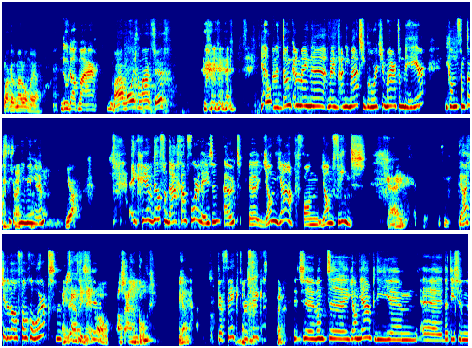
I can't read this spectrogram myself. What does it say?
Plak het maar onder, ja. Doe dat maar. Maar mooi gemaakt, zeg. Ja, met dank aan mijn, eh, mijn animatiebroertje Maarten de Heer. Die kan fantastisch animeren. Ja. Ik eh, wil vandaag gaan voorlezen uit eh, Jan Jaap van Jan Vriends. Kijk, Had je er al van gehoord? hij staat in de eh, als aankondiging. Ja, Perfect, perfect. Dus, want Jan Jaap, die, ehm, eh, dat is een,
